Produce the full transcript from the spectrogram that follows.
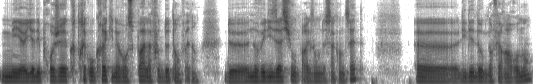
Mais euh, il y a des projets très concrets qui n'avancent pas à la faute de temps, en fait. Hein. De novélisation, par exemple, de 57. L'idée donc d'en faire un roman.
